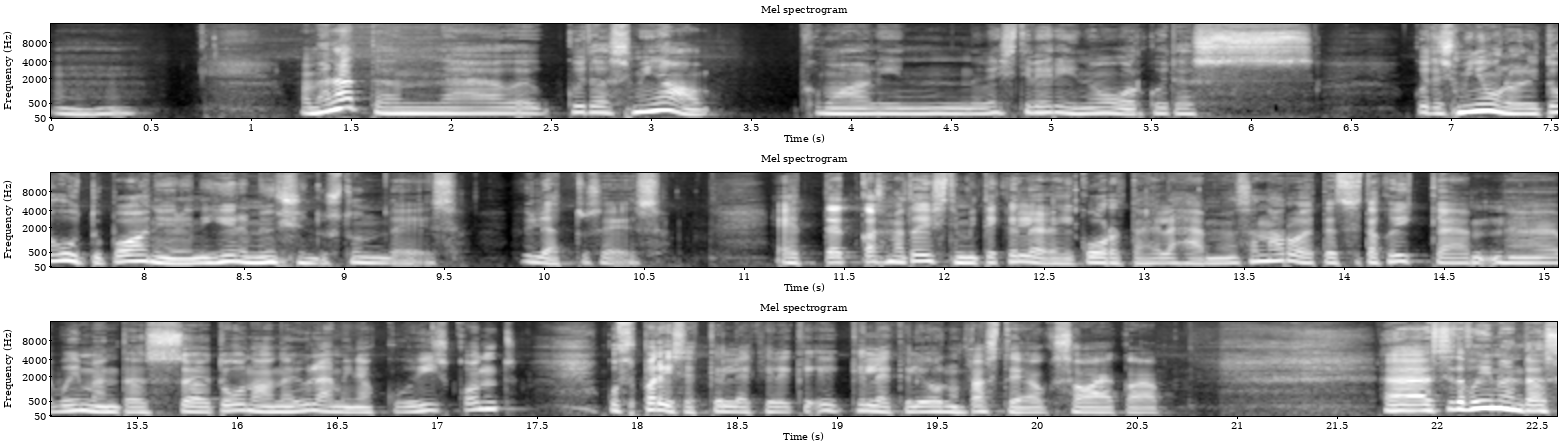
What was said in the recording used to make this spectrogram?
mm. -hmm. ma mäletan, äh, kuidas mina, kui ma olin vesti-veri noor, kuidas, kuidas minul oli tohutu paaniline hirm üksindustunde ees, hüljatuse ees et, et kas ma tõesti mitte kellelegi korda ei lähe, ma saan aru, et, et seda kõike äh, võimendas toonane üleminekuühiskond, kus päriselt kellelgi, kellelgi ei olnud laste jaoks aega. Äh, seda võimendas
